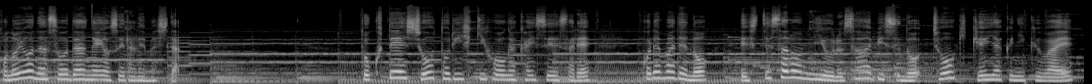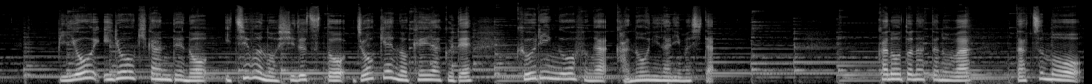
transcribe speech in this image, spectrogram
このような相談が寄せられました。特定商取引法が改正されこれまでのエステサロンによるサービスの長期契約に加え美容医療機関での一部の手術と条件の契約でクーリングオフが可能になりました。可能となったのは脱毛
